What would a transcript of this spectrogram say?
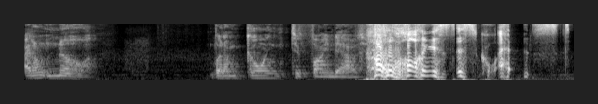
I don't know. But I'm going to find out. How long is this quest?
